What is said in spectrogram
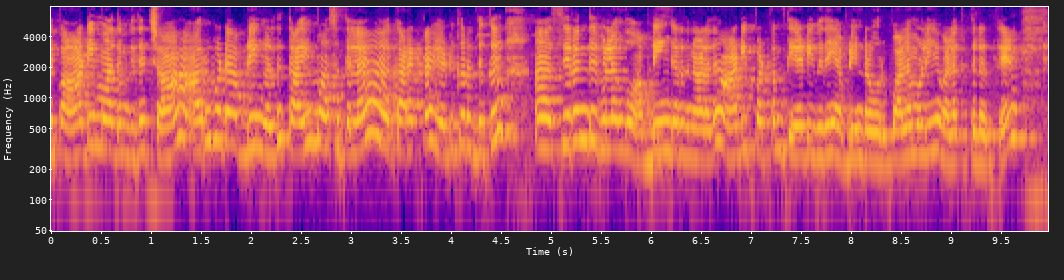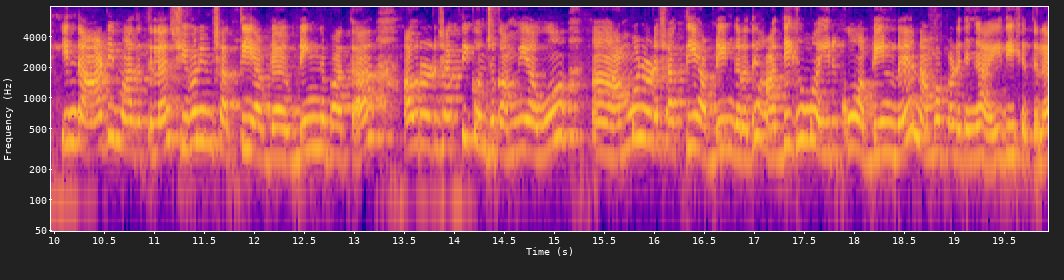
இப்போ ஆடி மாதம் விதைச்சா அறுவடை அப்படிங்கிறது தை மாதத்தில் கரெக்டாக எடுக்கிறதுக்கு சிறந்து விளங்கும் அப்படிங்கிறதுனால தான் ஆடிப்பட்டம் தேடி விதை அப்படின்ற ஒரு பழமொழியை வழக்கத்தில் இருக்குது இந்த ஆடி மாதத்தில் சிவனின் சக்தி அப்படி அப்படின்னு பார்த்தா அவரோட சக்தி கொஞ்சம் கம்மியாகவும் அம்மனோட சக்தி அப்படிங்கிறது அதிகமாக இருக்கும் அப்படின்னு நம்பப்படுதுங்க ஐதீகத்தில்.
